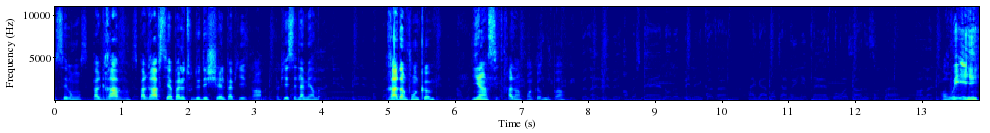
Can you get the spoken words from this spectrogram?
c'est bon, c'est pas grave. C'est pas grave s'il n'y a pas le truc de déchirer le papier. Le papier, c'est de la merde. Radin.com. Il y a un site radin.com ou pas? Oh oui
